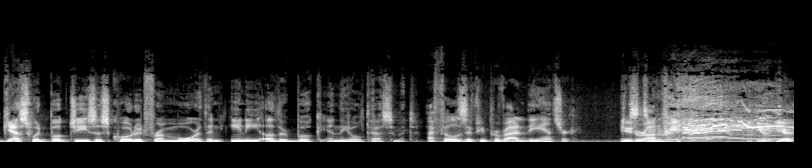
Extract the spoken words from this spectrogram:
Guess what book Jesus quoted from more than any other book in the Old Testament? I feel as if you provided the answer. Deuteronomy. you, you're,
